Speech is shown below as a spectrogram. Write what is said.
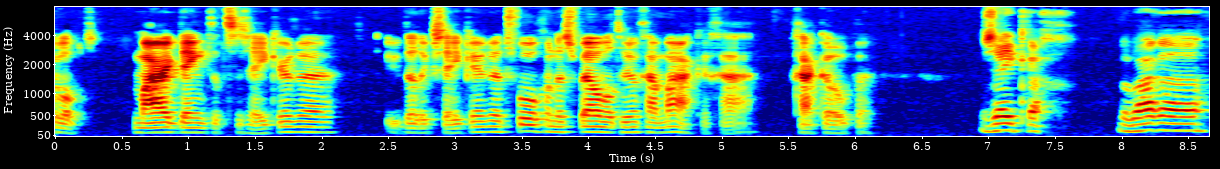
Klopt. Maar ik denk dat ze zeker, eh, dat ik zeker het volgende spel wat hun gaan maken ga, ga kopen. Zeker. Er waren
